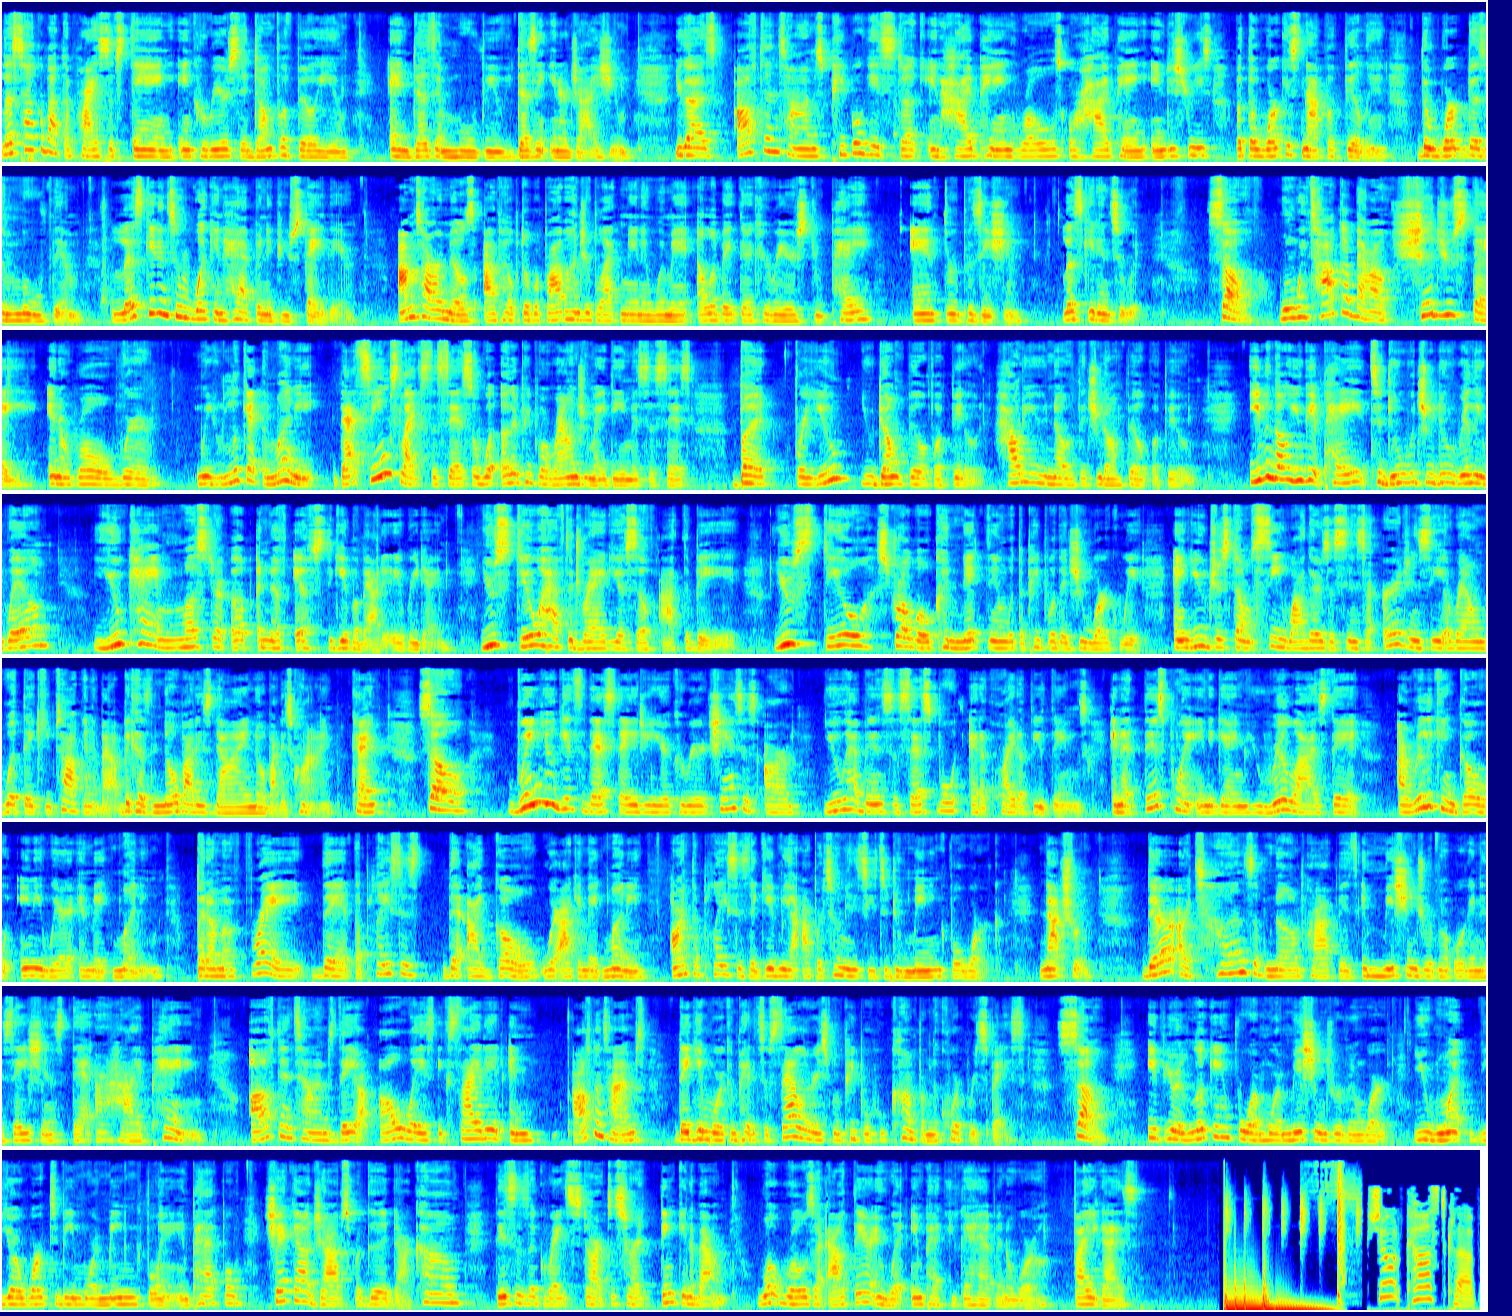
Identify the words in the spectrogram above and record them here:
let's talk about the price of staying in careers that don't fulfill you and doesn't move you, doesn't energize you. You guys, oftentimes people get stuck in high paying roles or high paying industries, but the work is not fulfilling. The work doesn't move them. Let's get into what can happen if you stay there. I'm Tara Mills. I've helped over 500 black men and women elevate their careers through pay and through position. Let's get into it. So, when we talk about should you stay in a role where when you look at the money, that seems like success or what other people around you may deem as success. But for you, you don't feel fulfilled. How do you know that you don't feel fulfilled? Even though you get paid to do what you do really well, you can't muster up enough F's to give about it every day. You still have to drag yourself out the bed. You still struggle connecting with the people that you work with. And you just don't see why there's a sense of urgency around what they keep talking about because nobody's dying, nobody's crying. Okay. So when you get to that stage in your career, chances are you have been successful at a, quite a few things. And at this point in the game, you realize that I really can go anywhere and make money, but I'm afraid that the places that I go where I can make money aren't the places that give me an opportunity to do meaningful work. Not true. There are tons of nonprofits and mission driven organizations that are high paying. Oftentimes, they are always excited, and oftentimes, they get more competitive salaries from people who come from the corporate space. So, if you're looking for more mission driven work, you want your work to be more meaningful and impactful, check out jobsforgood.com. This is a great start to start thinking about what roles are out there and what impact you can have in the world. Bye, you guys. Shortcast Club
